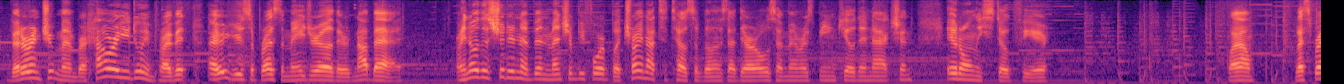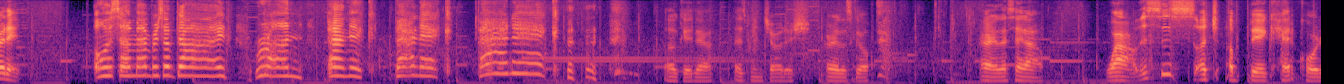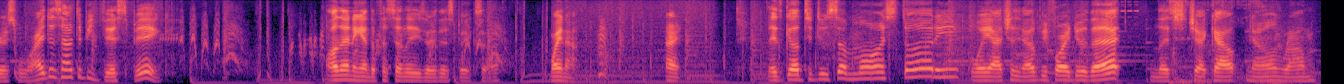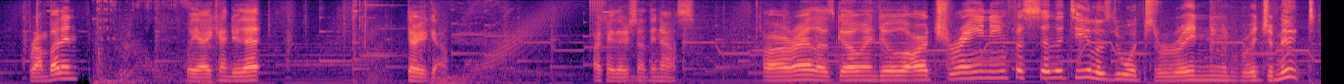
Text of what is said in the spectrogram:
Veteran troop member, how are you doing, Private? I heard you suppressed the Major uh, Other. Not bad. I know this shouldn't have been mentioned before, but try not to tell civilians that there are OSM members being killed in action. It would only stoke fear. Wow. Let's spread it. Oh, OSM members have died! Run! Panic! Panic! Panic! okay, now that's being childish. Alright, let's go. Alright, let's head out. Wow, this is such a big headquarters. Why does it have to be this big? Well, then again, the facilities are this big, so why not? Alright. Let's go to do some more study. Wait, actually, no, before I do that, let's check out, no, wrong, wrong button. Wait, I can't do that. There you go. Okay, there's something else. Alright, let's go and do our training facility. Let's do a training regiment.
